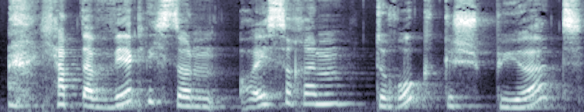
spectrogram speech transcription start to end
ich habe da wirklich so einen äußeren Druck gespürt,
